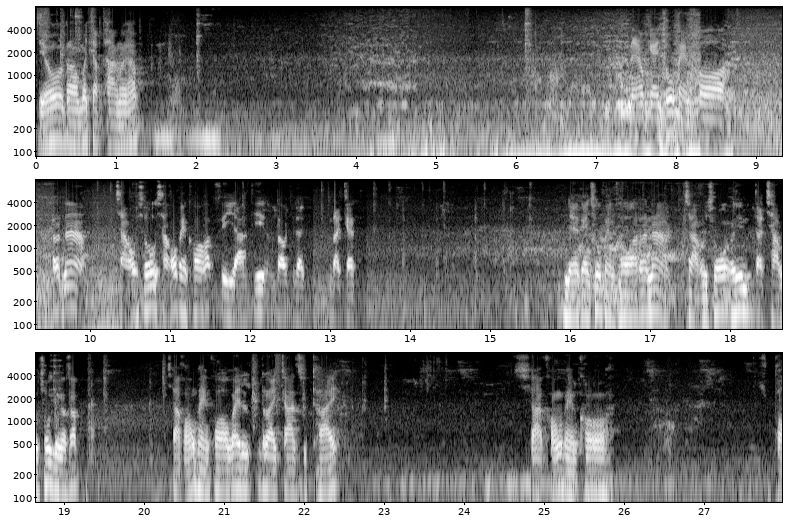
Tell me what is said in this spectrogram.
เดี๋ยวเรามาจับทางหน่อยครับ แนวแกนโชคแผงคอ ระนาบฉากของโชคฉากของแผงคอครับสี่อย่างที่เราจะดัดดัดกันแนวแกนโชคแผงคอระนาบฉากของโชคอันนี้ตัดฉากของโชคอยู่นะครับฉากของแผงคอไว้รายการสุดท้ายฉากของแผงคอ พอ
